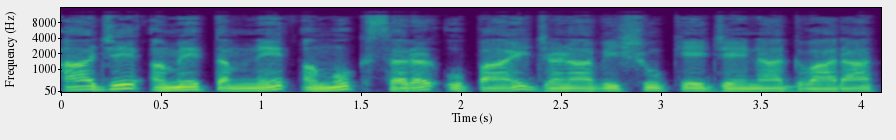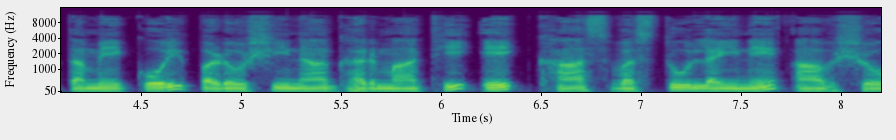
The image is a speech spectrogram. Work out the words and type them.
આજે અમે તમને અમુક સરળ ઉપાય જણાવીશું કે જેના દ્વારા તમે કોઈ પડોશીના ઘરમાંથી એક ખાસ વસ્તુ લઈને આવશો,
